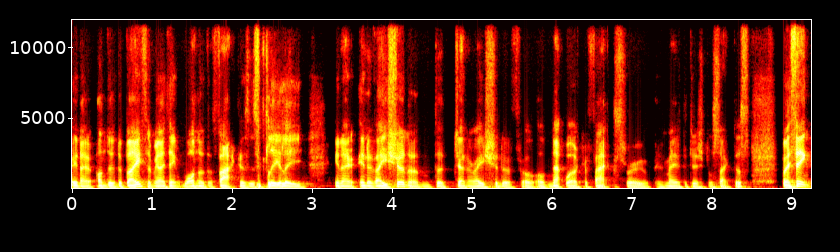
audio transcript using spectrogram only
you know, under debate. I mean, I think one of the factors is clearly, you know, innovation and the generation of, of, network effects through many of the digital sectors. But I think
